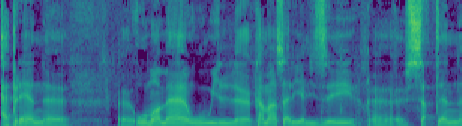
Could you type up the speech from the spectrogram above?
apprennent au moment où ils commencent à réaliser certaines,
